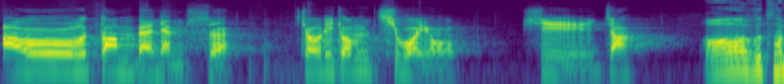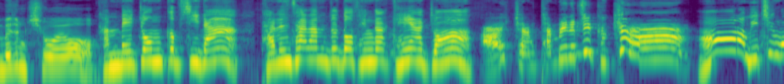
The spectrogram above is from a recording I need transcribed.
아우, 담배 냄새. 저리 좀 치워요. 시작. 아 그거 담배 좀 치워요. 담배 좀 끕시다. 다른 사람들도 생각해야죠. 아이 참 담배 냄새 극혐. 아, 나 미친 거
